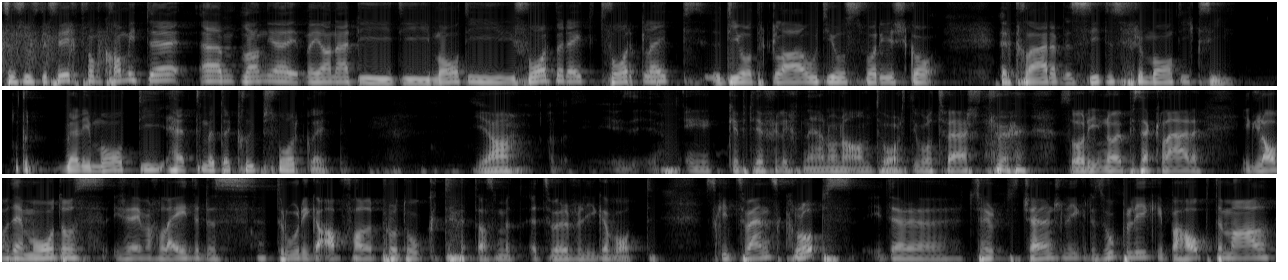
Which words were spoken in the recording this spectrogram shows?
sonst aus der Sicht vom Komitee, ähm, Vanja, hat man ja die, die Modi vorbereitet, vorgelegt. Die oder Claudius vorhin ist erklären, was sind das für Modi gewesen? Oder welche Modi hat man den Clips vorgelegt? Ja, also, ich, gebe dir vielleicht noch eine Antwort. Ich will zuerst sorry, noch etwas erklären. Ich glaube, der Modus ist einfach leider das traurige Abfallprodukt, dass man eine 12 Liga will. Es gibt 20 Clubs in der Challenge League, der Super League. Ich behaupte mal,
